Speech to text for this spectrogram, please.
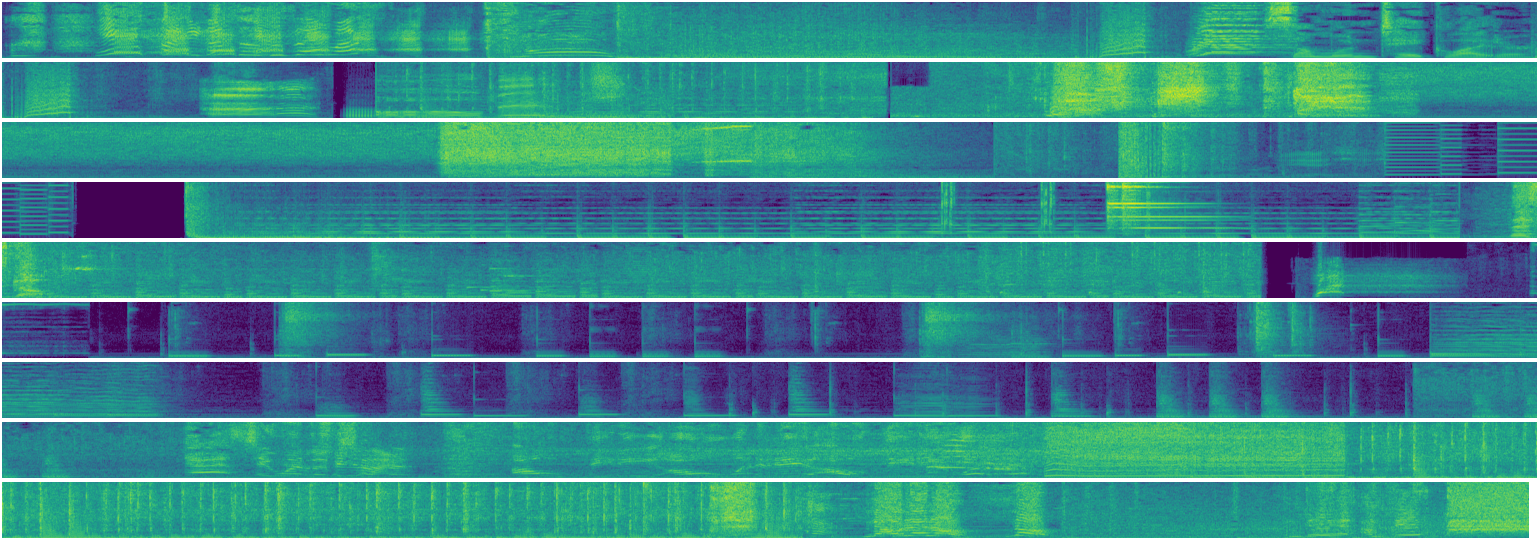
No! Someone take lighter. Oh, bitch! Let's go. Yeah, she went to China. Oh, DD, oh, what it is? Oh, DD, what it is? I'm dead. I'm dead. Ah!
